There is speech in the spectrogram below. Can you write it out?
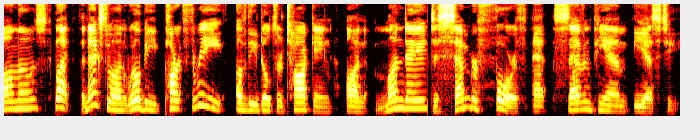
on those. But the next one will be part three of the Adults Are Talking on Monday, December 4th at 7 p.m. EST.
